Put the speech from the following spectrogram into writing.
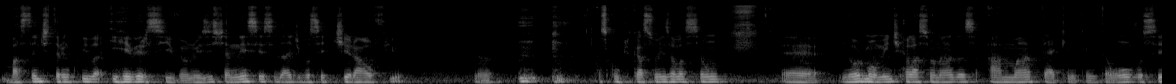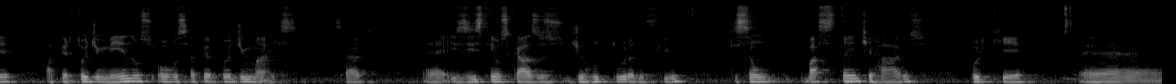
bastante tranquila e reversível. Não existe a necessidade de você tirar o fio. Né? As complicações elas são é, normalmente relacionadas à má técnica. Então, ou você apertou de menos ou você apertou demais, certo? É, existem os casos de ruptura do fio que são bastante raros, porque é,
